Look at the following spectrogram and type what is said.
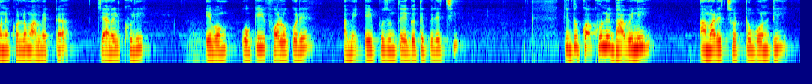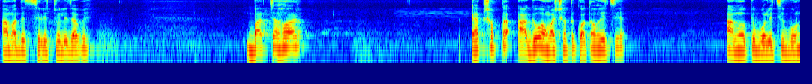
মনে করলাম আমি একটা চ্যানেল খুলি এবং ওকেই ফলো করে আমি এই পর্যন্ত এগোতে পেরেছি। কিন্তু কখনোই ভাবিনি আমার এই ছোট্ট বোনটি আমাদের ছেড়ে চলে যাবে। বাচ্চা হওয়ার এক সপ্তাহ আগেও আমার সাথে কথা হয়েছে। আমি ওকে বলেছি, বোন,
